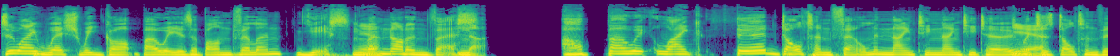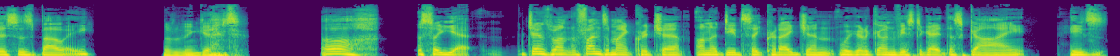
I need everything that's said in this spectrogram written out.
do I wish we got Bowie as a Bond villain? Yes, Yeah. but not in this. No. Oh, Bowie, like third Dalton film in 1992, which is Dalton versus Bowie. That would have been good. Oh, so yeah, James Bond finds a microchip on a dead secret agent. We got to go investigate this guy. He's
